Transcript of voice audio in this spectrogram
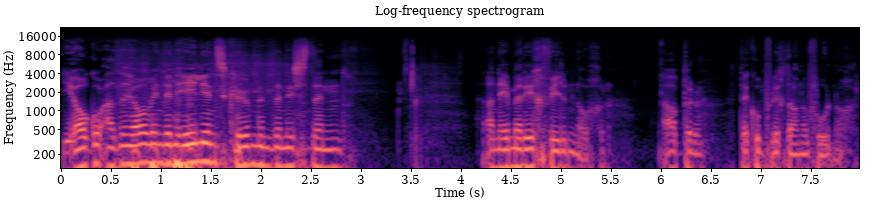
Ja, also ja, wenn dann Aliens kommen, dann ist dann ein Emmerich-Film nachher. Aber der kommt vielleicht auch noch vor nachher.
